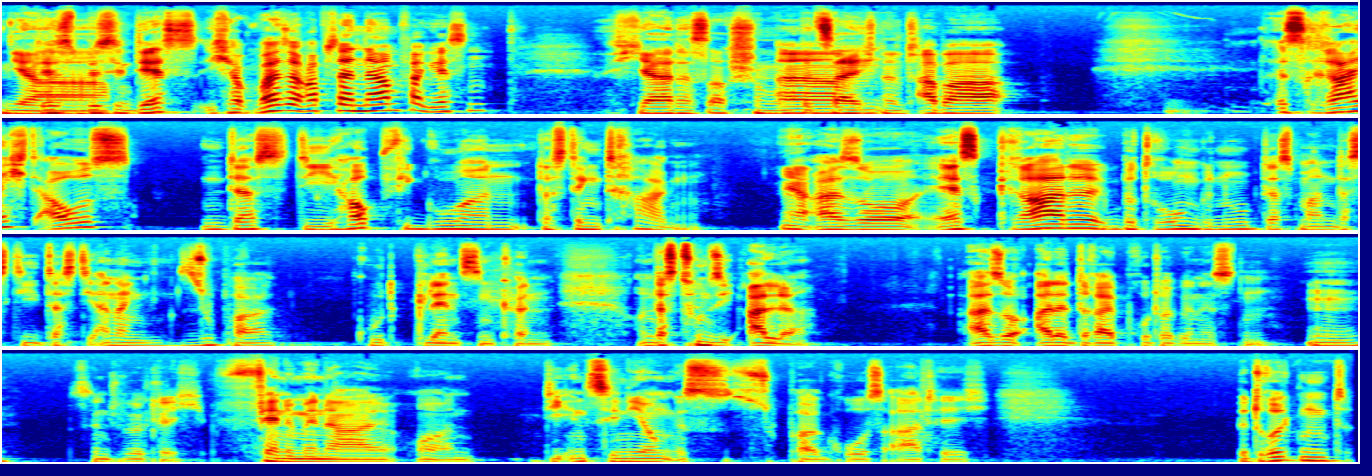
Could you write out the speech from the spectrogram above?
Ja, Der ist ein bisschen, der ist, ich hab, weiß auch, hab seinen Namen vergessen. ja das ist auch schon Ähm, bezeichnet. aber es reicht aus, dass die Hauptfiguren das Ding tragen. ja. Also er ist gerade Bedrohung genug, dass man, dass die, dass die anderen super gut glänzen können. Und das tun sie alle. Also alle drei Protagonisten Mhm. sind wirklich phänomenal und die Inszenierung ist super großartig. Bedrückend,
